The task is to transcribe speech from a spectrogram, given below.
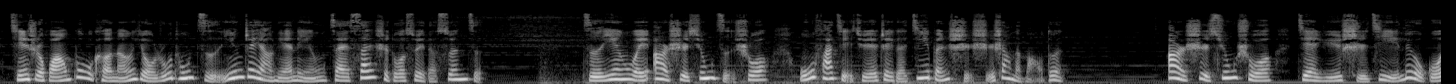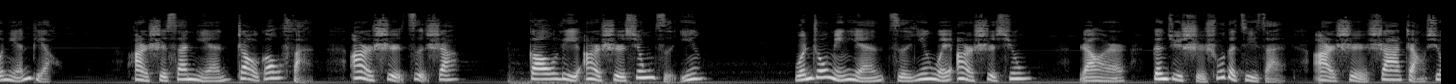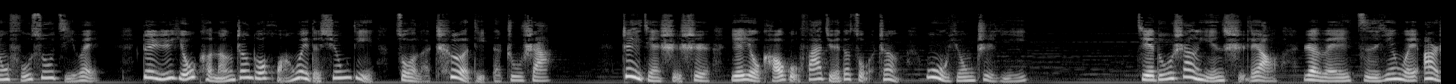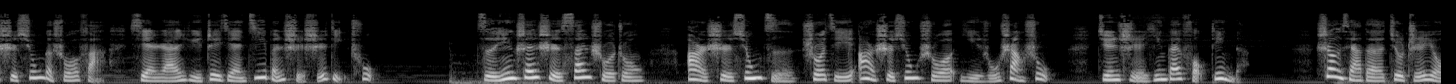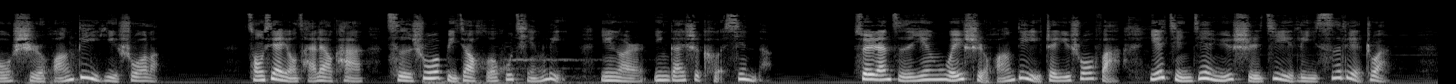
秦始皇不可能有如同子婴这样年龄在三十多岁的孙子。子婴为二世兄子说无法解决这个基本史实上的矛盾。二世兄说见于《史记·六国年表》，二世三年赵高反，二世自杀，高立二世兄子婴。文中名言子婴为二世兄，然而根据史书的记载，二世杀长兄扶苏即位，对于有可能争夺皇位的兄弟做了彻底的诛杀。这件史事也有考古发掘的佐证，毋庸置疑。解读上引史料，认为子婴为二世兄的说法，显然与这件基本史实抵触。子婴身世三说中，二世兄子说及二世兄说已如上述，均是应该否定的。剩下的就只有始皇帝一说了。从现有材料看，此说比较合乎情理。因而应该是可信的。虽然子婴为始皇帝这一说法也仅见于《史记·李斯列传》，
